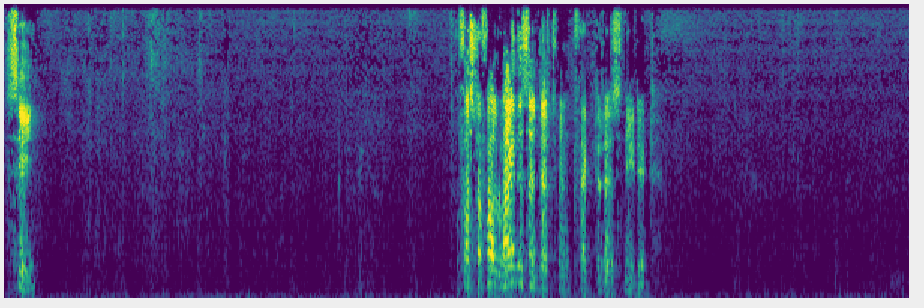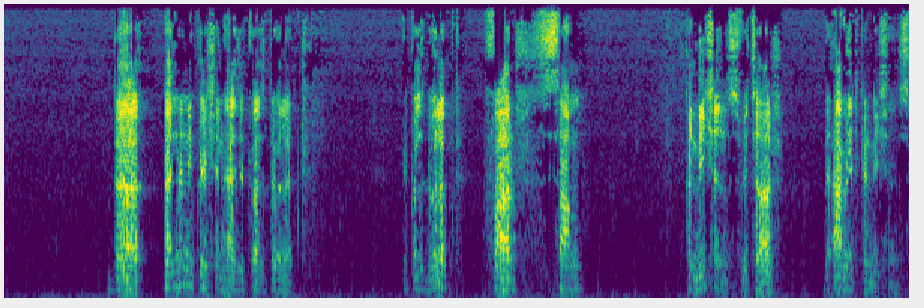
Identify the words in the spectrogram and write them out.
C. First of all, why this adjustment factor is needed? The Penman equation as it was developed, it was developed for some conditions which are the average conditions.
